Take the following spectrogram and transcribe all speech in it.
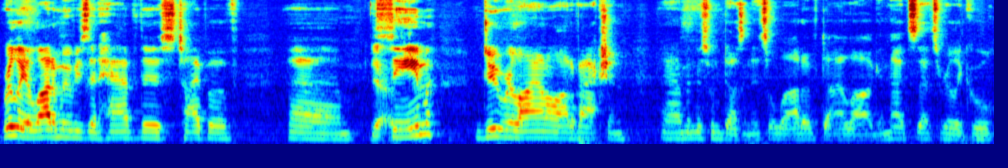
really a lot of movies that have this type of um, Yeah. theme do rely on a lot of action, um, and this one doesn't. It's a lot of dialogue, and that's that's really cool.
